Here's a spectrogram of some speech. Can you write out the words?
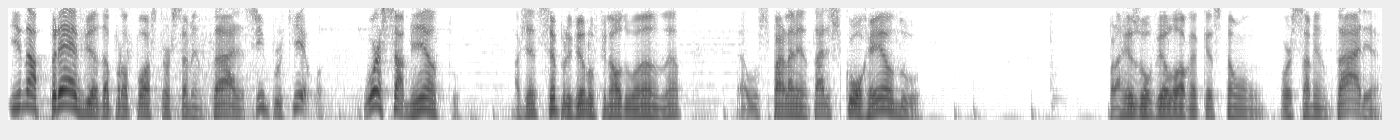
E na prévia da proposta orçamentária, sim, porque o orçamento, a gente sempre vê no final do ano, né? É, os parlamentares correndo para resolver logo a questão orçamentária,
